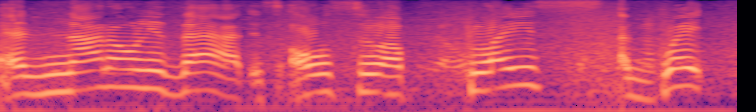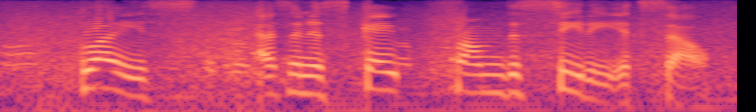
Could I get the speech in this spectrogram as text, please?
and not only that it's also a place a great place as an escape from the city itself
